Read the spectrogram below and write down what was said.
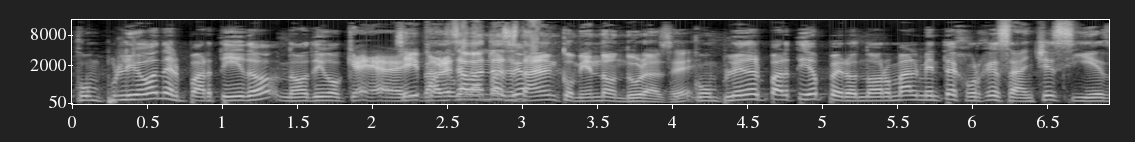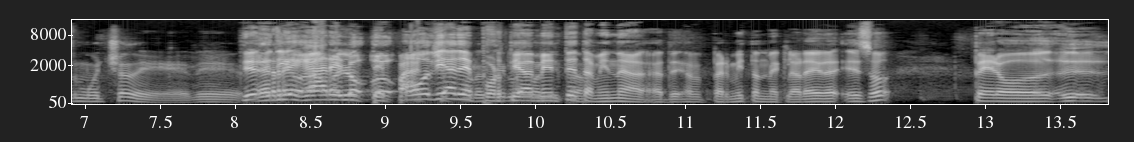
cumplió en el partido. No digo que. Sí, por esa banda se estaban comiendo Honduras, ¿eh? Cumplió en el partido, pero normalmente Jorge Sánchez sí es mucho de, de, de Digo, regar el lo- tepache, odia deportivamente, también, a- a- permítanme aclarar eso. Pero eh,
